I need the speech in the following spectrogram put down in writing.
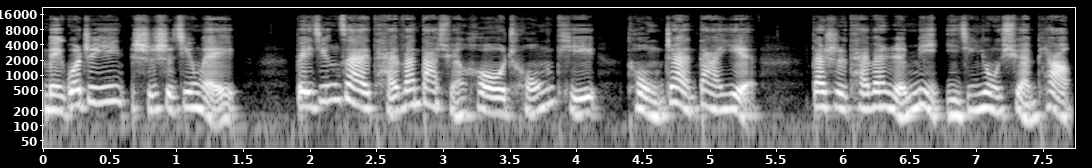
美国之音时事经纬：北京在台湾大选后重提统战大业。但是台湾人民已经用选票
